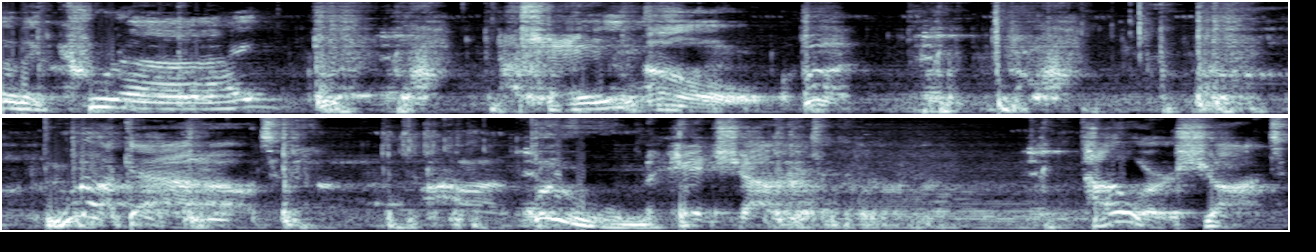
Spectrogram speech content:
Gonna cry? KO. Knockout. Boom, headshot. Power shot.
